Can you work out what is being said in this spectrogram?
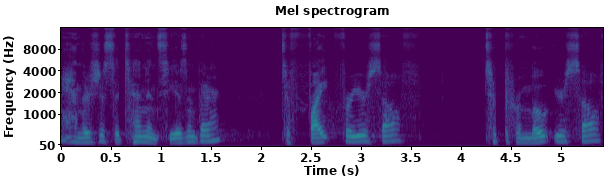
Man, there's just a tendency, isn't there? To fight for yourself, to promote yourself,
